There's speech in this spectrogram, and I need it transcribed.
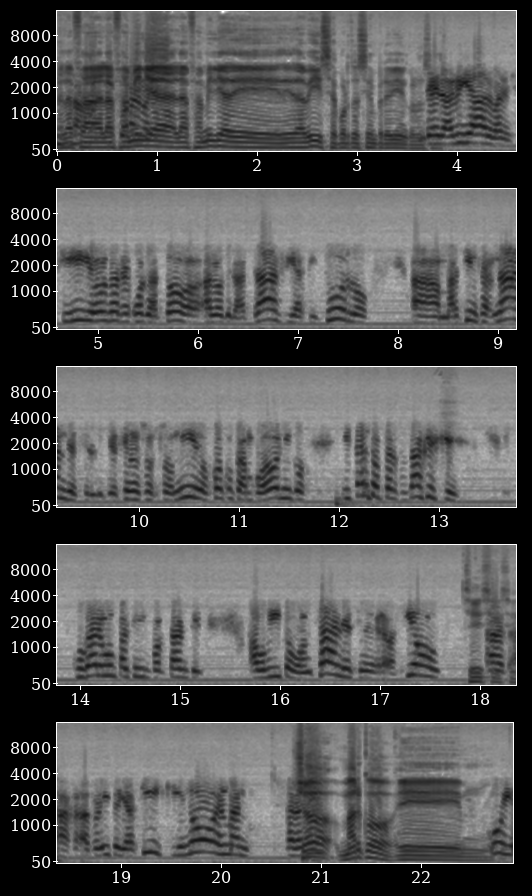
A la, fa- a la familia, la familia de, de David se portó siempre bien con Álvarez, de nosotros. David Álvarez, sí, yo lo recuerdo a todos, a los de la Trafi, a Piturro, a Martín Fernández, el que hicieron esos sonidos, Coco Campodónico, y tantos personajes que jugaron un partido importante, a Huguito González en la grabación, Sí, sí, a, sí. a, a no, hermano, para Yo, Marco, eh, uy.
